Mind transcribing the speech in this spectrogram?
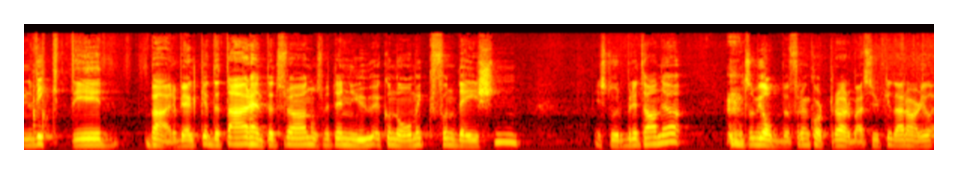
en viktig bærebjelke. Dette er hentet fra noe som heter New Economic Foundation i Storbritannia, som jobber for en kortere arbeidsuke. Der har de jo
